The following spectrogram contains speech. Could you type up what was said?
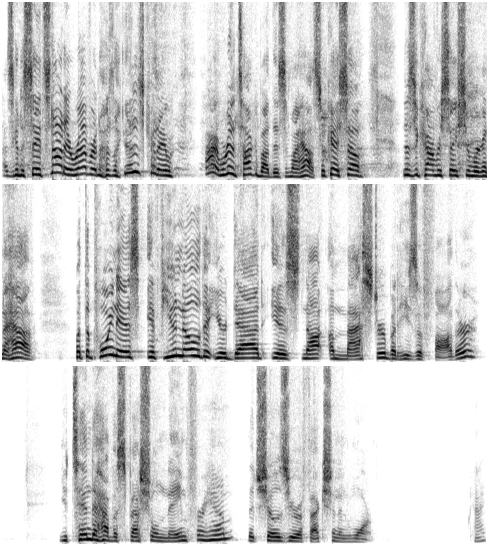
I was going to say it's not irreverent. I was like, that is kind of, all right, we're going to talk about this in my house. Okay, so this is a conversation we're going to have. But the point is, if you know that your dad is not a master, but he's a father, you tend to have a special name for him that shows your affection and warmth. Okay?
